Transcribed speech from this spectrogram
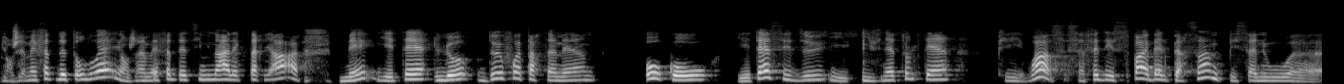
Ils n'ont jamais fait de tournoi, ils n'ont jamais fait de séminaire à l'extérieur, mais ils étaient là deux fois par semaine au cours. Ils étaient assidus, ils, ils venaient tout le temps. Puis, wow, ça, fait des super belles personnes, puis ça nous... Euh,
